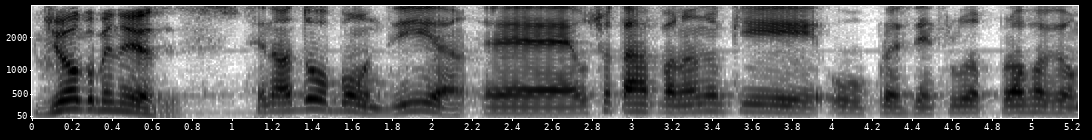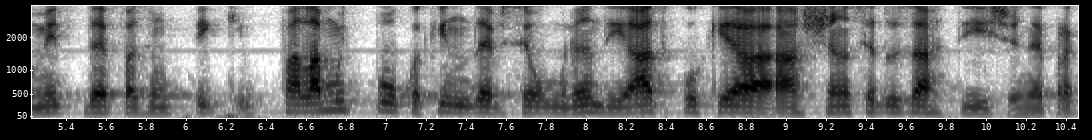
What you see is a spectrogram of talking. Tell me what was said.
Diogo Menezes. Senador, bom dia. É, o senhor estava falando que o presidente Lula provavelmente deve fazer um pequeno. Falar muito pouco aqui, não deve ser um grande ato, porque a, a chance é dos artistas, né? Pra,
